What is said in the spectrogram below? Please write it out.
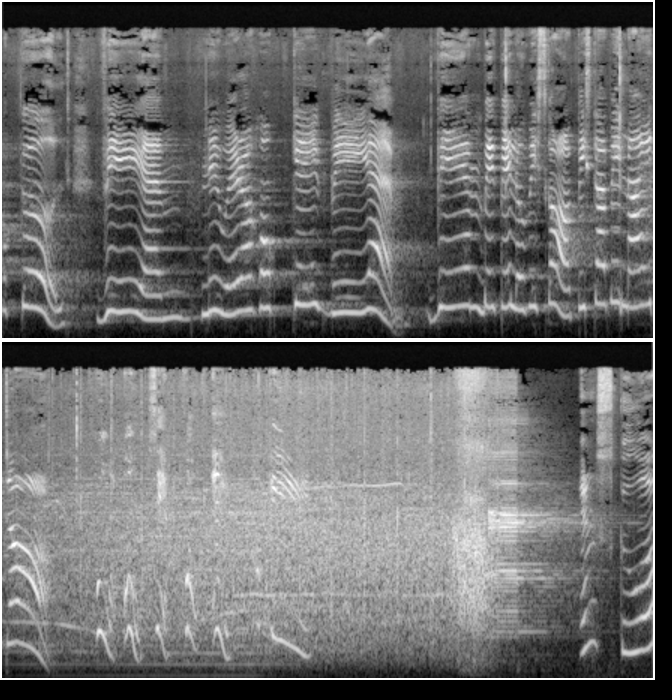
vårt guld. VM, nu är det hockey-VM. VM, vi vill och vi ska, vi ska vinna idag. H-O-C-K-E, hockey! In school,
